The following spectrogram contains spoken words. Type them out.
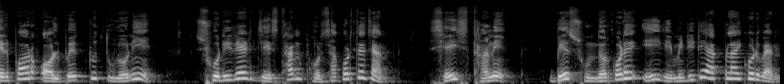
এরপর অল্প একটু তুলো নিয়ে শরীরের যে স্থান ফর্সা করতে চান, সেই স্থানে বেশ সুন্দর করে এই রেমেডিটি অ্যাপ্লাই করবেন।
